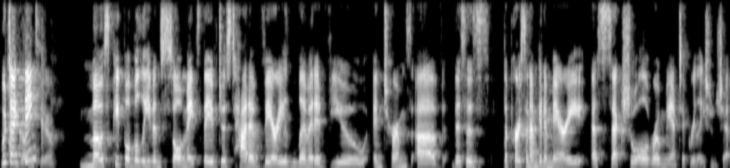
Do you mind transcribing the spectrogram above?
which I'm i think to. most people believe in soulmates. They've just had a very limited view in terms of this is the person I'm going to marry, a sexual romantic relationship.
